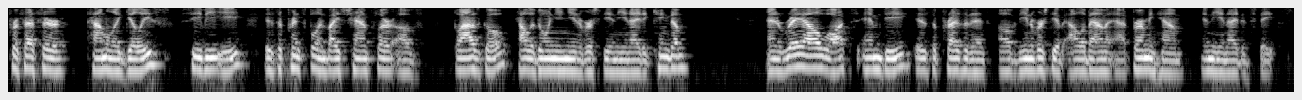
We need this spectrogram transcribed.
Professor Pamela Gillies, CBE, is the Principal and Vice Chancellor of Glasgow Caledonian University in the United Kingdom. And Ray L. Watts, MD, is the President of the University of Alabama at Birmingham in the United States.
